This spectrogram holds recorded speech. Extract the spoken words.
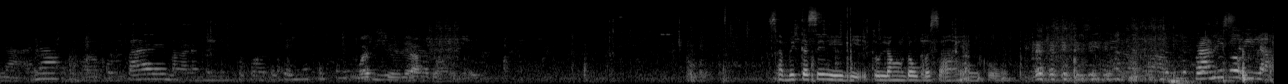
inaanak, mga kumpare, mga nanghiling suporta sa inyo. So, What's your reaction? Sabi kasi, hindi, ito lang daw basahin ko. Promise me lang,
